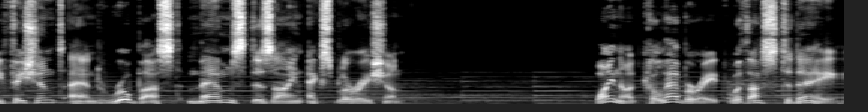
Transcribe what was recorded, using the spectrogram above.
efficient and robust MEMS design exploration. Why not collaborate with us today?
